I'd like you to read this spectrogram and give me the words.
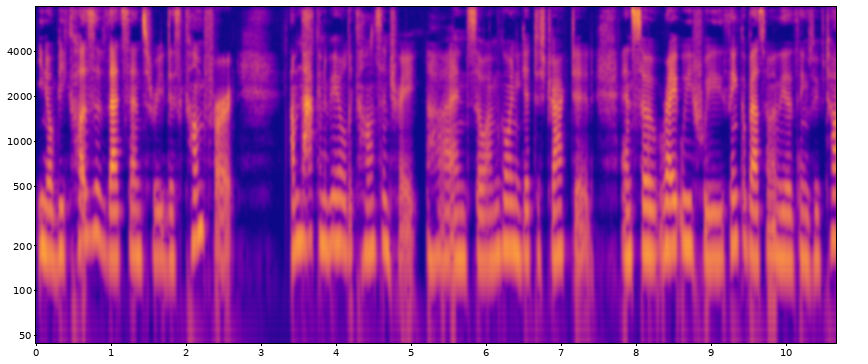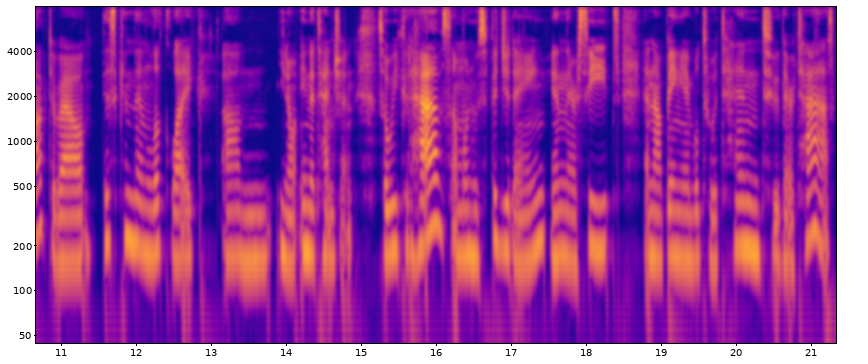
you know, because of that sensory discomfort I'm not going to be able to concentrate. Uh, and so I'm going to get distracted. And so, right, if we think about some of the other things we've talked about, this can then look like um, you know, inattention. So we could have someone who's fidgeting in their seats and not being able to attend to their task,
